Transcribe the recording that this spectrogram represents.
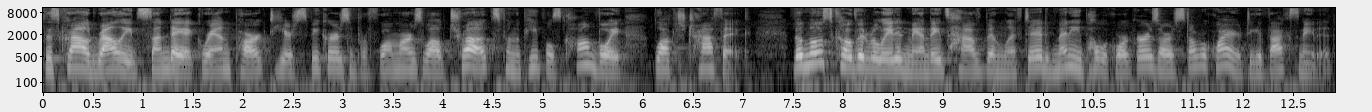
This crowd rallied Sunday at Grand Park to hear speakers and performers while trucks from the People's Convoy blocked traffic. Though most COVID related mandates have been lifted, many public workers are still required to get vaccinated.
